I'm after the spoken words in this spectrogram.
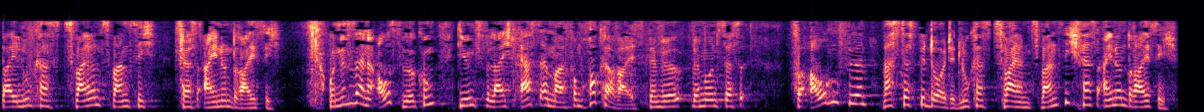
bei Lukas 22, Vers 31. Und das ist eine Auswirkung, die uns vielleicht erst einmal vom Hocker reißt, wenn wir, wenn wir uns das vor Augen führen, was das bedeutet. Lukas 22, Vers 31.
